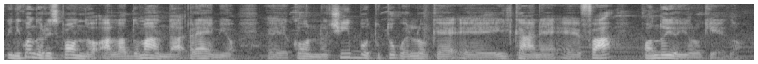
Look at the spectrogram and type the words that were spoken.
quindi quando rispondo alla domanda premio eh, con cibo tutto quello che eh, il cane eh, fa quando io glielo chiedo.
